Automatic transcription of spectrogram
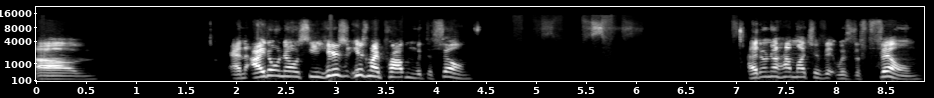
Um, and I don't know. See, here's here's my problem with the film. I don't know how much of it was the film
